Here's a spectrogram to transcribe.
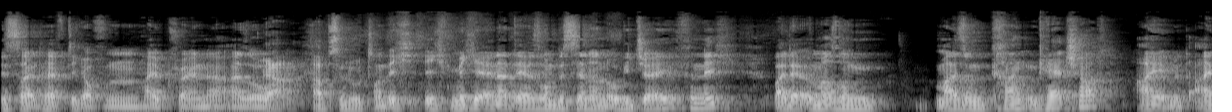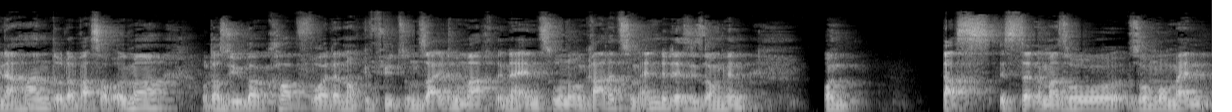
Ist halt heftig auf einen Hype-Train, ne? Also, ja, absolut. Und ich, ich, mich erinnert der so ein bisschen an OBJ, finde ich, weil der immer so ein, mal so einen kranken Catch hat, mit einer Hand oder was auch immer, oder so über Kopf, wo er dann noch gefühlt so ein Salto macht in der Endzone und gerade zum Ende der Saison hin. Und das ist dann immer so, so ein Moment,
